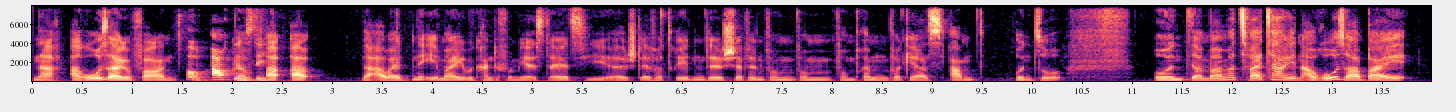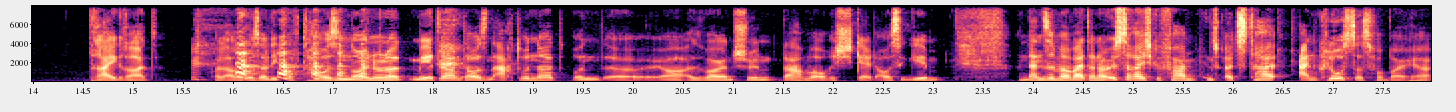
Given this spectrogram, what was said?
nach Arosa gefahren. Oh, auch günstig. Da, da arbeitet eine ehemalige Bekannte von mir, ist da jetzt die äh, stellvertretende Chefin vom, vom, vom Fremdenverkehrsamt und so. Und dann waren wir zwei Tage in Arosa bei 3 Grad. Weil Arosa liegt auf 1900 Metern, 1800 und äh, ja, also war ganz schön. Da haben wir auch richtig Geld ausgegeben. Und dann sind wir weiter nach Österreich gefahren, ins Ötztal, an Klosters vorbei. Ja,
